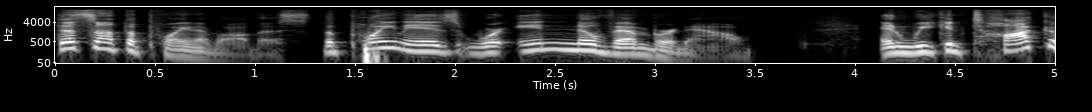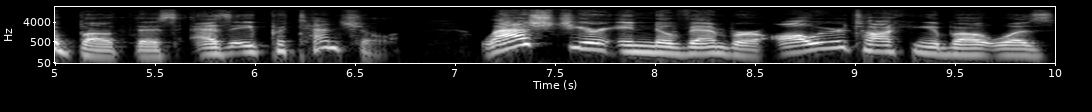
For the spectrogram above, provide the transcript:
That's not the point of all this. The point is we're in November now, and we can talk about this as a potential. Last year in November, all we were talking about was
